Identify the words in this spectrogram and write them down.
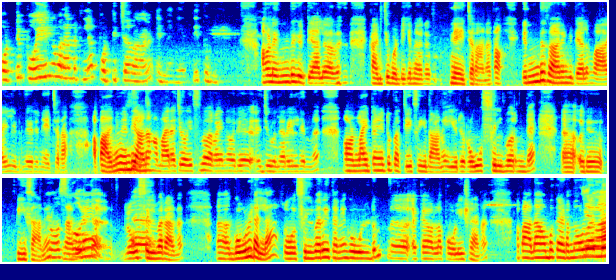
പൊട്ടിപ്പോയി എന്ന് പറയാൻ പറ്റില്ല പൊട്ടിച്ചതാണ് എന്നെ നേരത്തെ തുണി അവൾ എന്ത് കിട്ടിയാലും അത് കടിച്ചു പൊട്ടിക്കുന്ന ഒരു നേച്ചറാണ് കേട്ടോ എന്ത് സാധനം കിട്ടിയാലും വായിലിടുന്ന ഒരു നേച്ചറാ അപ്പൊ അതിനു വേണ്ടിയാണ് ഹമാര ചോയ്സ് എന്ന് പറയുന്ന ഒരു ജുവലറിയിൽ നിന്ന് ഓൺലൈനായിട്ട് പർച്ചേസ് ചെയ്താണ് ഈ ഒരു റോസ് സിൽവറിന്റെ ഒരു പീസാണ് നല്ല. റോസ് സിൽവർ ആണ്. ഗോൾഡ് അല്ല. സിൽവറിൽ തന്നെ ഗോൾഡും ഒക്കെ ഉള്ള പോളിഷ് ആണ്. അപ്പൊ അതാവുമ്പോ കിടന്നോളുമല്ലോ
